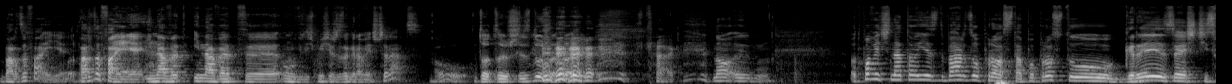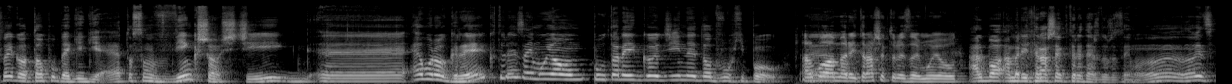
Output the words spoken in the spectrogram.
Bardzo fajnie, bardzo, bardzo fajnie. I nawet, i nawet y, umówiliśmy się, że zagramy jeszcze raz. To, to już jest dużo, tak? tak. No, y, Odpowiedź na to jest bardzo prosta. Po prostu gry ze ścisłego topu BGG to są w większości e, eurogry, które zajmują półtorej godziny do dwóch i pół. Albo e, Ameritrasze, które zajmują... Albo Ameritrasze, które też dużo zajmują. No, no więc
